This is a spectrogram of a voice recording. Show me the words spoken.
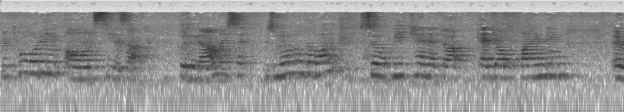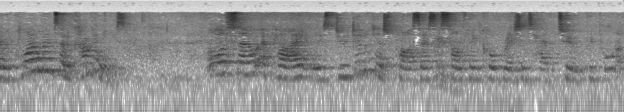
reporting on CSR. But now they said it's no longer voluntary. So we can adopt, adopt binding uh, requirements on companies. Also apply this due diligence process as something corporations have to report on.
